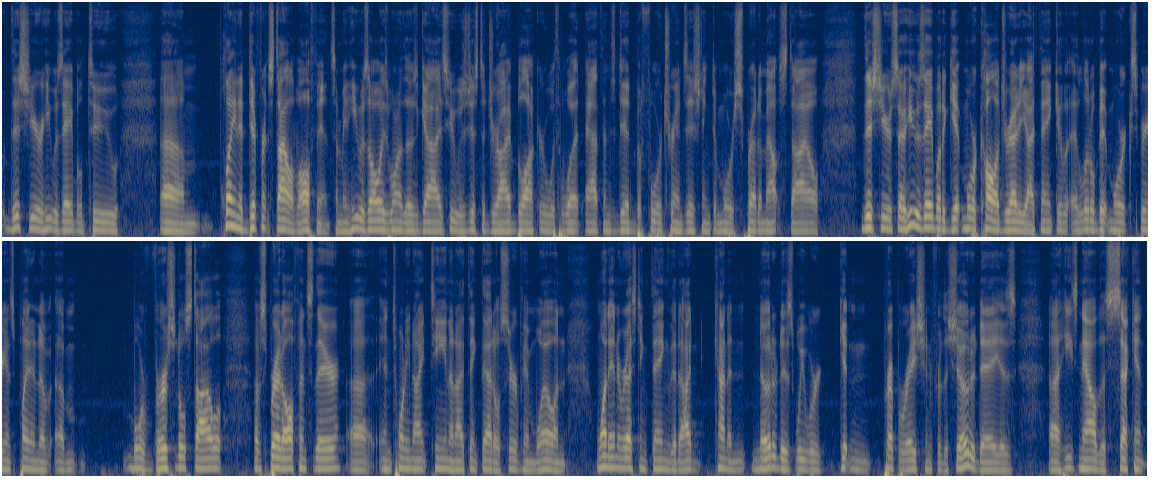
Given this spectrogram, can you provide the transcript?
this year, he was able to um, play in a different style of offense. I mean, he was always one of those guys who was just a drive blocker with what Athens did before transitioning to more spread them out style this year. So he was able to get more college ready, I think, a, a little bit more experience playing in a, a more versatile style of spread offense there uh, in 2019, and I think that'll serve him well. And one interesting thing that I kind of noted as we were getting preparation for the show today is uh, he's now the second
